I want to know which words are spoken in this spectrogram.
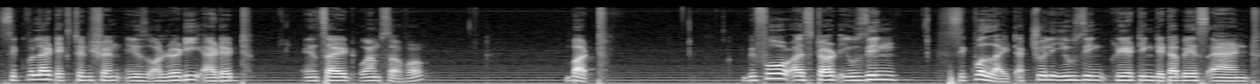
SQLite extension is already added inside WAMP server. But before I start using SQLite actually using creating database and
